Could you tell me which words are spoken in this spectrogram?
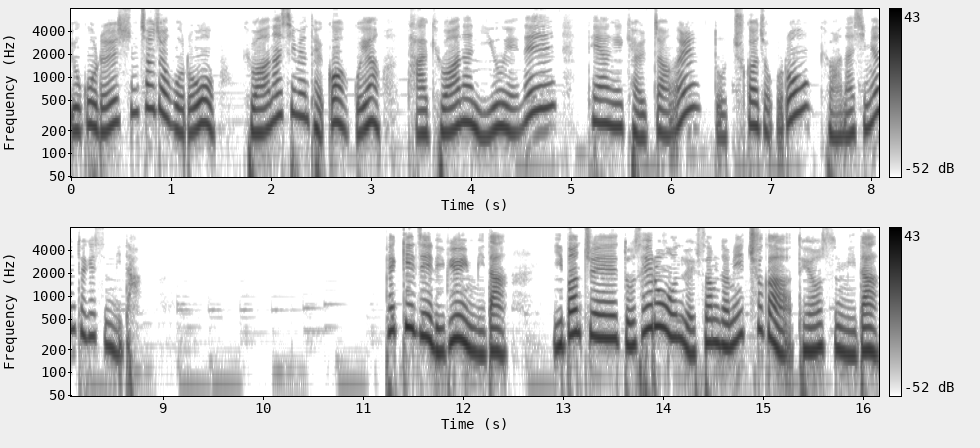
요거를 순차적으로 교환하시면 될 것 같고요. 다 교환한 이후에는 태양의 결정을 또 추가적으로 교환하시면 되겠습니다. 패키지 리뷰입니다. 이번 주에 또 새로운 웹상점이 추가되었습니다.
